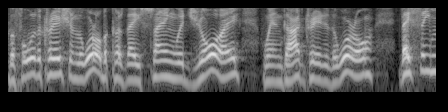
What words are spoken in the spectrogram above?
Before the creation of the world, because they sang with joy when God created the world, they see.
